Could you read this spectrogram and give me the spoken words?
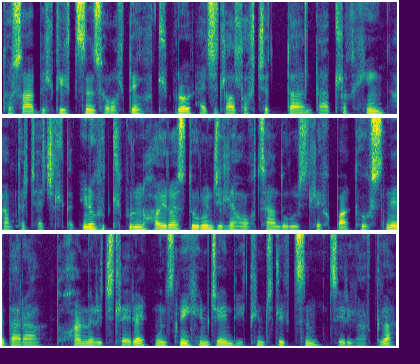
Тусаа бэлтгэгдсэн сургалтын хөтөлбөрөөр ажил олгогчдод дадлага хийн хамтарч ажилладаг. Энэ хөтөлбөр нь 2-оос 4 жилийн хугацаанд үргэлжлэх ба төгссөний дараа тухайн мэрэгчлэрээ үндэсний хэмжээнд итгэмжлэгдсэн зэрэг авдаг.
